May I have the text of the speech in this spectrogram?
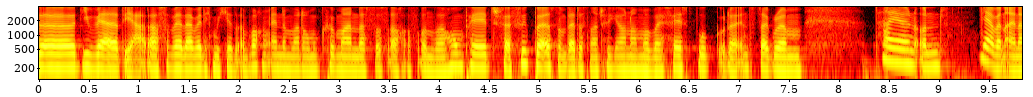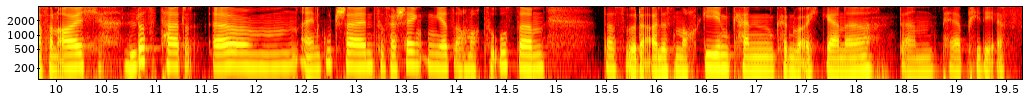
äh, die werd, ja, das wär, da werde ich mich jetzt am Wochenende mal drum kümmern, dass das auch auf unserer Homepage verfügbar ist und werde das natürlich auch nochmal bei Facebook oder Instagram teilen. Und ja, wenn einer von euch Lust hat, ähm, einen Gutschein zu verschenken, jetzt auch noch zu Ostern, das würde alles noch gehen, kann, können wir euch gerne dann per PDF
